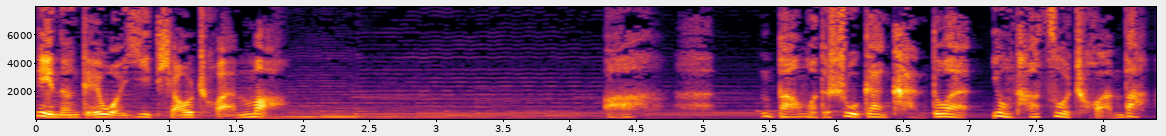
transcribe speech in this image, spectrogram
你能给我一条船吗？”啊。把我的树干砍断，用它做船吧。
